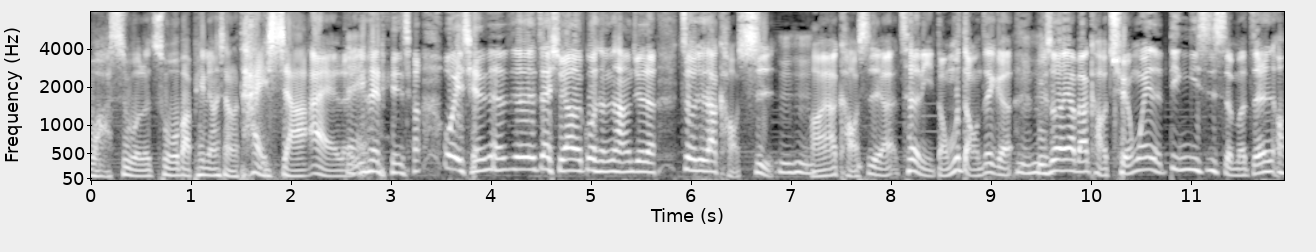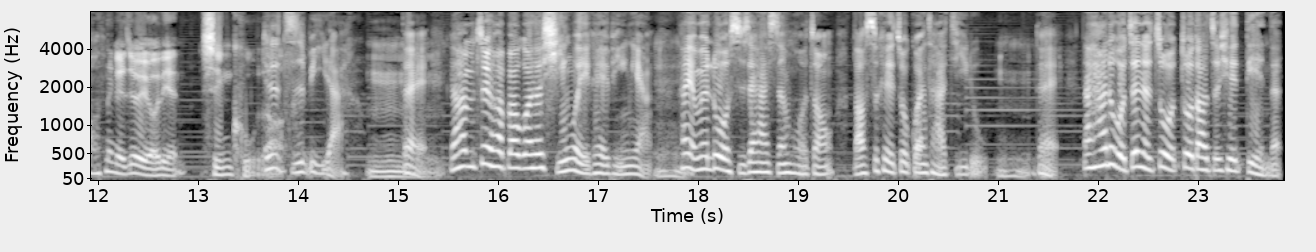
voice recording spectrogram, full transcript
哇，是我的错，我把评量想的太狭隘了。对因为你知道，我以前呢，就是在学校的过程中，常常觉得最后就是要考试，嗯好、要考试，要测你懂不懂这个。嗯比如说，要不要考权威的定义是什么？责任哦，那个就有点辛苦了。就是纸笔啦，嗯，对。然后他们最后包括说行为也可以评量，他有没有落实在他生活中，老师可以做观察记录。嗯，对。那他如果真的做做到这些点的，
